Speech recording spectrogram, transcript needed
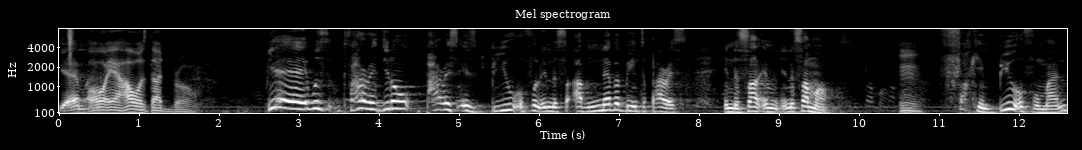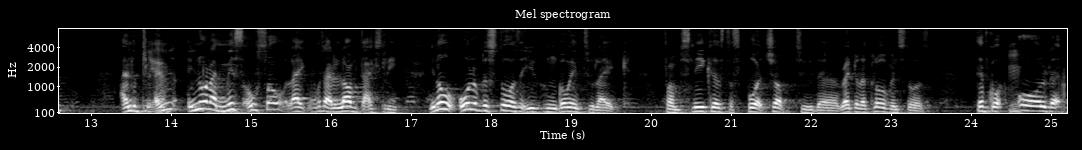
Yeah, man. Oh yeah, how was that, bro? Yeah, it was Paris. You know, Paris is beautiful in the. su- I've never been to Paris in the sun in, in the summer. Mm. Fucking beautiful, man. And, the, Yeah. and you know what I miss also, like what I loved actually. You know, all of the stores that you can go into, like from sneakers to sport shop to the regular clothing stores, they've got mm. all the.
